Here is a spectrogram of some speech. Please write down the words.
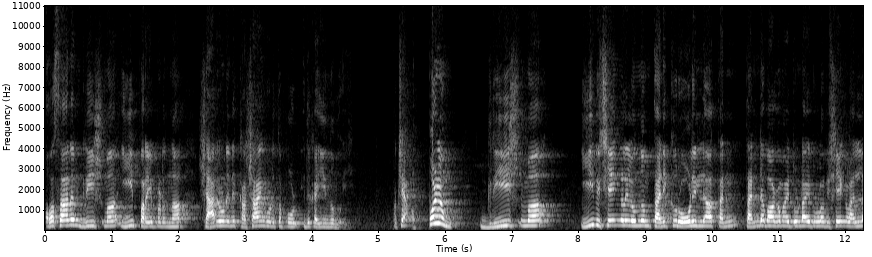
അവസാനം ഗ്രീഷ്മ ഈ പറയപ്പെടുന്ന ഷാരോണിന് കഷായം കൊടുത്തപ്പോൾ ഇത് കയ്യിൽ നിന്ന് പോയി. പക്ഷെ അപ്പോഴും ഗ്രീഷ്മ ഈ വിഷയങ്ങളിലൊന്നും തനിക്ക് റോളില്ല തൻ തന്റെ ഭാഗമായിട്ടുണ്ടായിട്ടുള്ള വിഷയങ്ങളല്ല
